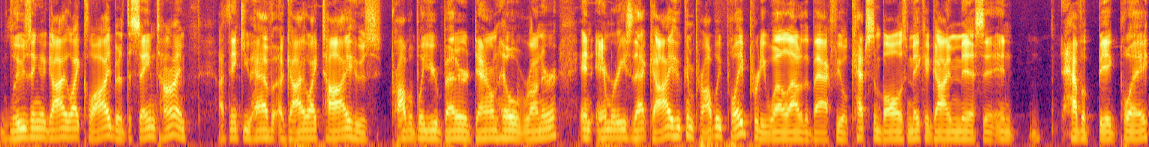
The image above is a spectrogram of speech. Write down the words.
losing a guy like Clyde, but at the same time, I think you have a guy like Ty, who's probably your better downhill runner, and Emery's that guy who can probably play pretty well out of the backfield, catch some balls, make a guy miss, and, have a big play.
